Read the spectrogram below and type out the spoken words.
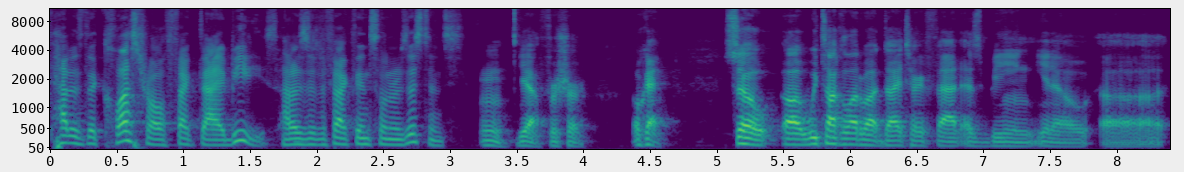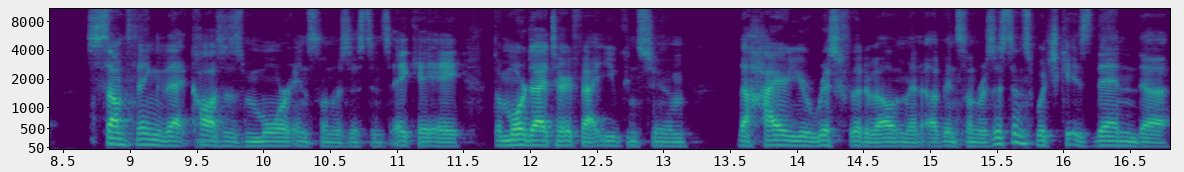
how does the cholesterol affect diabetes? How does it affect insulin resistance? Mm, yeah, for sure. Okay. So uh, we talk a lot about dietary fat as being, you know, uh, something that causes more insulin resistance, aka the more dietary fat you consume, the higher your risk for the development of insulin resistance, which is then the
